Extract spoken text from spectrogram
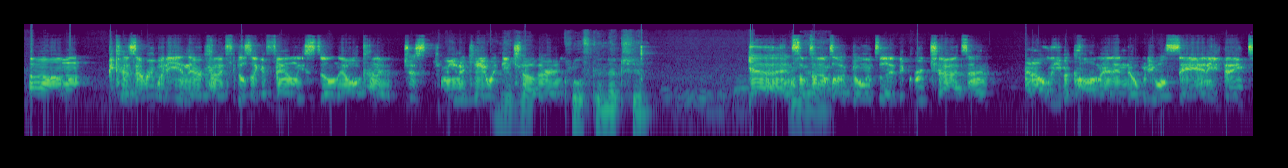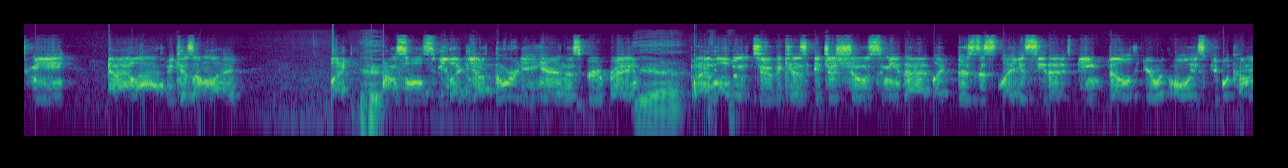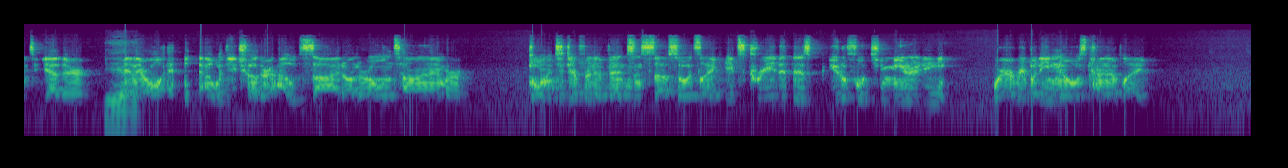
um, because everybody in there kind of feels like a family still and they all kind of just communicate with You each other and close connection. yeah, and sometimes I'll go into like the group chats and, and I'll leave a comment and nobody will say anything to me, and I laugh because I'm like, like I'm supposed to be like the authority here in this group, right? Yeah. But I love it too because it just shows to me that like there's this legacy that is being built here with all these people coming together, Yeah. and they're all hanging out with each other outside on their own time or going to different events and stuff. So it's like it's created this beautiful community where everybody knows kind of like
